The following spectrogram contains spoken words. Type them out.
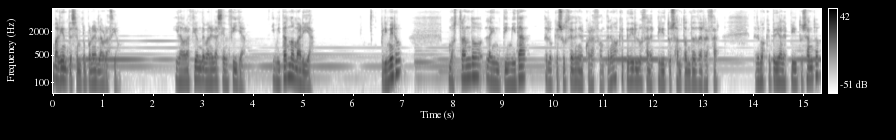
valientes en proponer la oración. Y la oración de manera sencilla, imitando a María. Primero, mostrando la intimidad de lo que sucede en el corazón. Tenemos que pedir luz al Espíritu Santo antes de rezar. Tenemos que pedir al Espíritu Santo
